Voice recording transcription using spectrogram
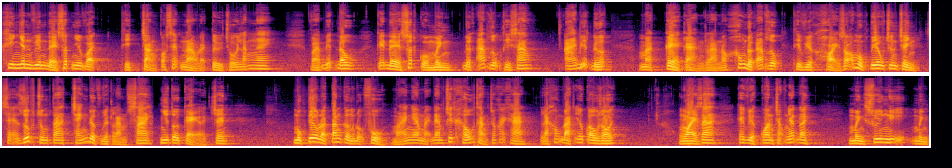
Khi nhân viên đề xuất như vậy thì chẳng có sếp nào lại từ chối lắng nghe và biết đâu cái đề xuất của mình được áp dụng thì sao? Ai biết được? Mà kể cả là nó không được áp dụng thì việc hỏi rõ mục tiêu chương trình sẽ giúp chúng ta tránh được việc làm sai như tôi kể ở trên. Mục tiêu là tăng cường độ phủ mà anh em lại đem chiết khấu thẳng cho khách hàng là không đạt yêu cầu rồi. Ngoài ra, cái việc quan trọng nhất đây, mình suy nghĩ, mình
